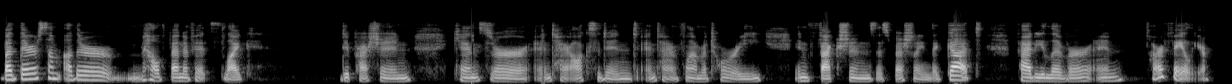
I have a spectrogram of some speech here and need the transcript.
but there are some other health benefits like depression, cancer, antioxidant, anti inflammatory, infections, especially in the gut, fatty liver, and heart failure.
